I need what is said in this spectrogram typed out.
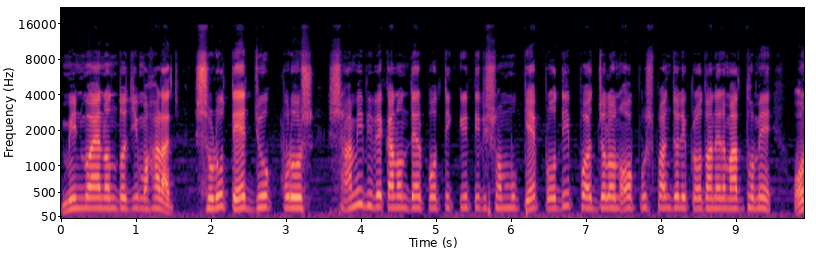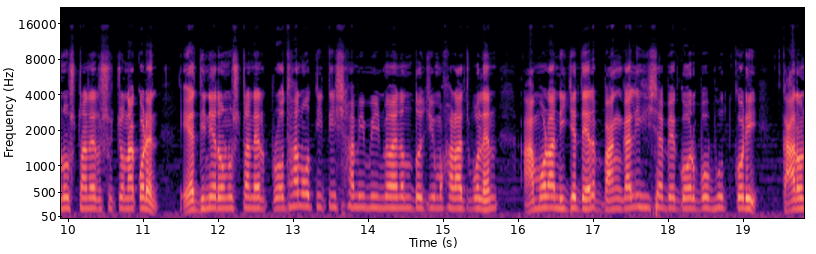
মিন্ময়ানন্দজি মহারাজ। শুরুতে যুগ পুরুষ স্বামী বিবেকানন্দের প্রতিকৃতির সম্মুখে প্রদীপ প্রজ্বলন ও পুষ্পাঞ্জলি প্রদানের মাধ্যমে অনুষ্ঠানের সূচনা করেন। এদিনের অনুষ্ঠানের প্রধান অতিথি স্বামী মিন্ময়ানন্দজি মহারাজ বলেন, আমরা নিজেদের বাঙালি হিসাবে গর্ববোধ করি, কারণ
